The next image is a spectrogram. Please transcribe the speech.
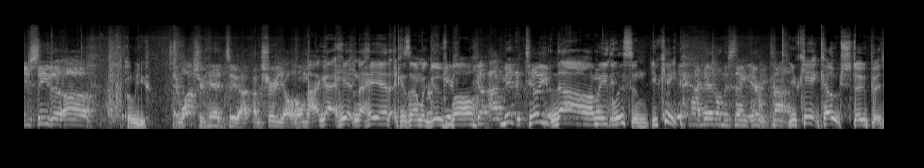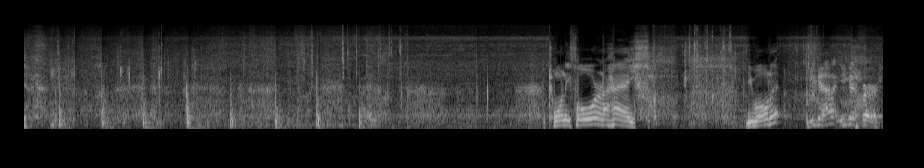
you see the. uh Oh, you. Hey, watch your head too. I, I'm sure y'all. My, I got hit in the head because I'm a goofball. I meant to tell you. No, I mean, listen, you can't, hit my head on this thing every time. you can't coach stupid. Twenty-four and a half. You want it? You got it. You go first.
